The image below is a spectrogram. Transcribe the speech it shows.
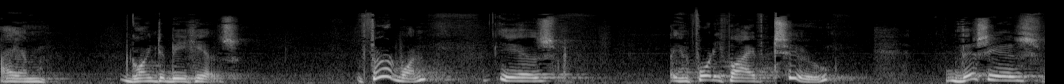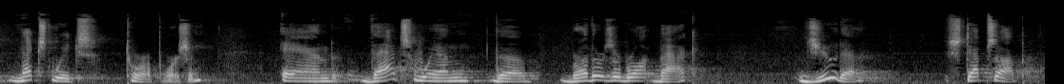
I am going to be His. The third one is in 45 2. This is next week's Torah portion, and that's when the brothers are brought back. Judah steps up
